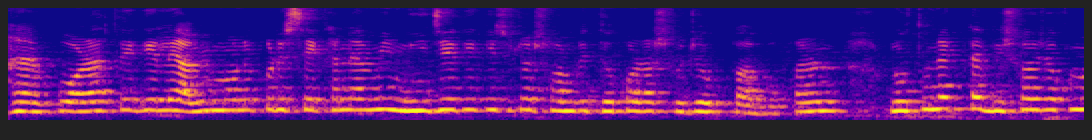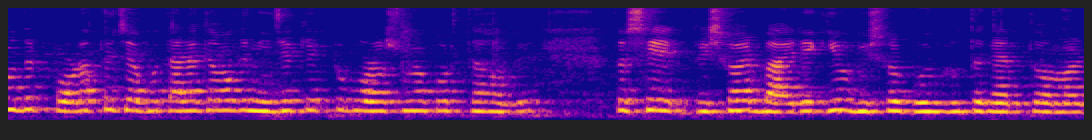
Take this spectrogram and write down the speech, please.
হ্যাঁ পড়াতে গেলে আমি মনে করি সেখানে আমি নিজেকে কিছুটা সমৃদ্ধ করার সুযোগ পাবো। কারণ নতুন একটা বিষয় যখন ওদের পড়াতে যাব তার আগে আমাকে নিজেকে একটু পড়াশোনা করতে হবে। তো সেই বিষয়ের বাইরে গিয়েও বিষয় বহির্ভূত জ্ঞান তো আমার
